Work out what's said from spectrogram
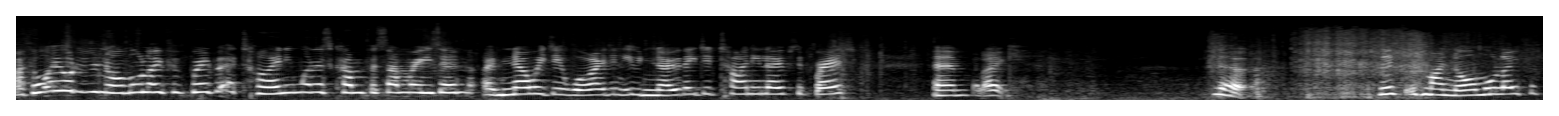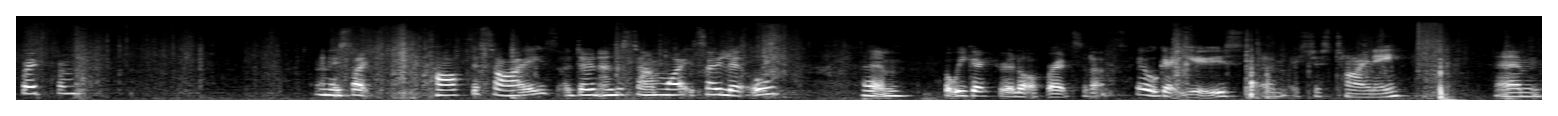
I thought I ordered a normal loaf of bread, but a tiny one has come for some reason. I have no idea why, I didn't even know they did tiny loaves of bread. Um, but like, look, this is my normal loaf of bread from, and it's like half the size. I don't understand why it's so little. Um, but we go through a lot of bread, so that's it will get used. Um, it's just tiny. Um,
